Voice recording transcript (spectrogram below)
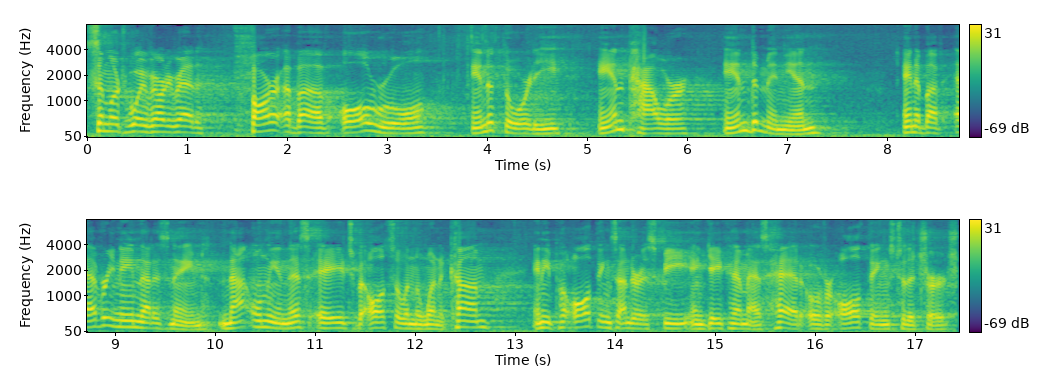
similar to what we've already read, far above all rule and authority and power and dominion, and above every name that is named, not only in this age, but also in the one to come. and he put all things under his feet and gave him as head over all things to the church,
